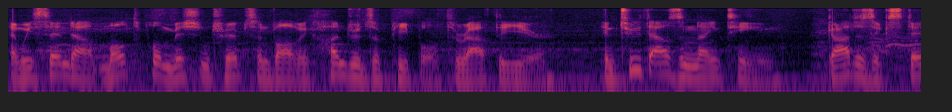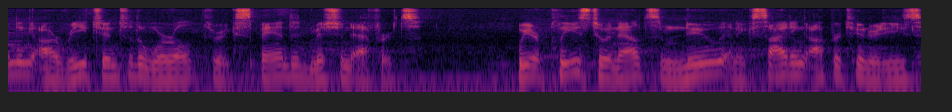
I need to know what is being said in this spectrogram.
and we send out multiple mission trips involving hundreds of people throughout the year. In 2019, God is extending our reach into the world through expanded mission efforts. We are pleased to announce some new and exciting opportunities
